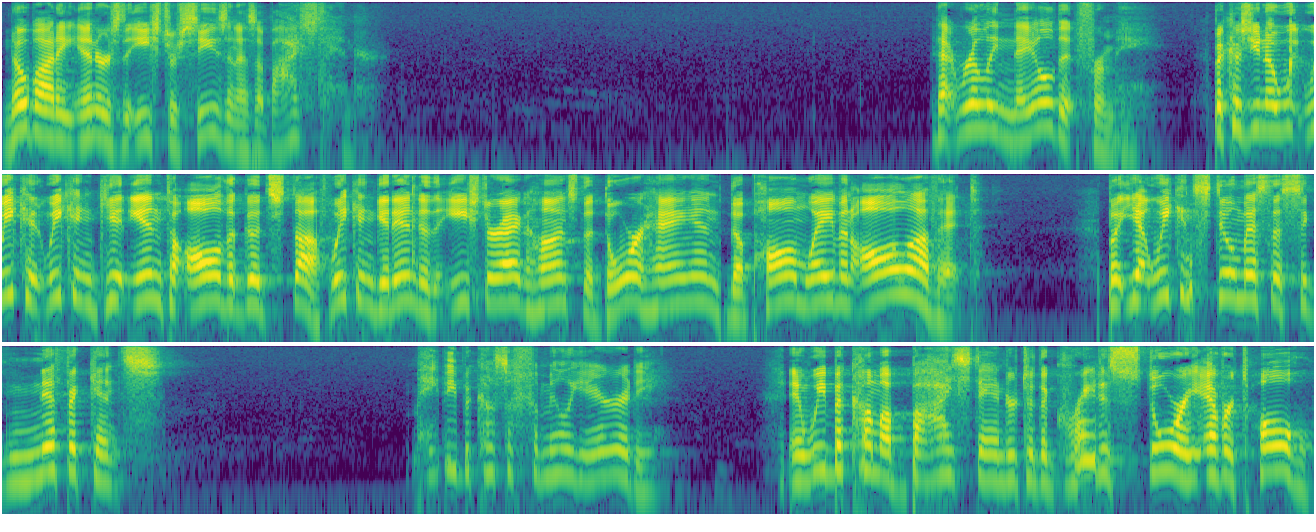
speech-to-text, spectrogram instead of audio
Nobody enters the Easter season as a bystander. That really nailed it for me. Because, you know, we, we, can, we can get into all the good stuff. We can get into the Easter egg hunts, the door hanging, the palm waving, all of it. But yet we can still miss the significance, maybe because of familiarity. And we become a bystander to the greatest story ever told.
